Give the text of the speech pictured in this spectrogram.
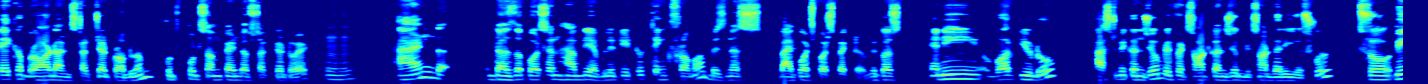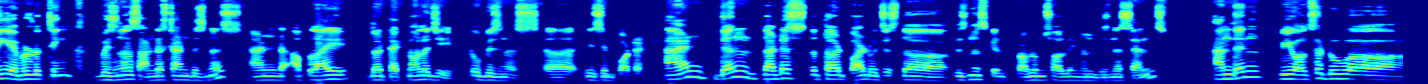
take a broad unstructured problem, put put some kind of structure to it, Mhm. and does the person have the ability to think from a business backwards perspective? Because any work you do has to be consumed. If it's not consumed, it's not very useful. So being able to think business, understand business, and apply the technology to business uh, is important. And then that is the third part, which is the business skill, problem solving, and business sense. And then we also do, uh,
